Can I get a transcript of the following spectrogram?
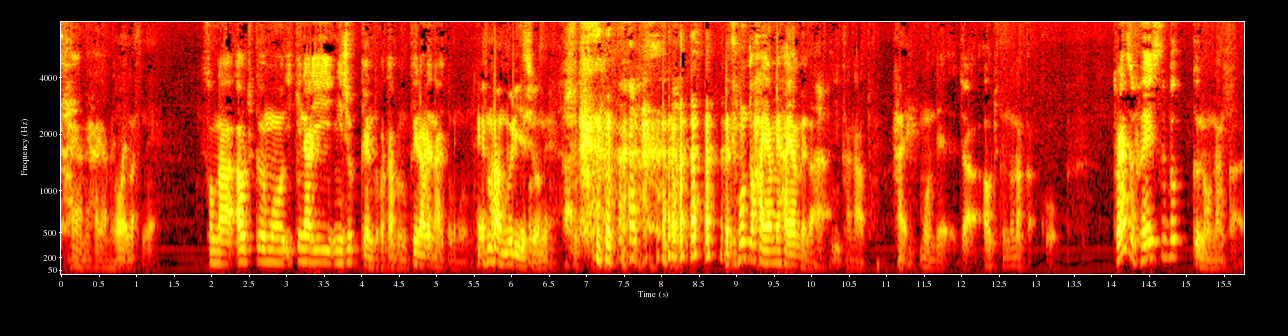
早なめ早めと。思いますね。そんな青木くんもいきなり20件とか多分受けられないと思うんで。え まあ無理でしょうね。はい。本当早め早めがいいかなとはい。思うんで、じゃあ青木くんのなんかこう、とりあえず Facebook のなんか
